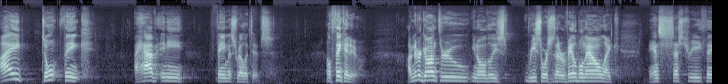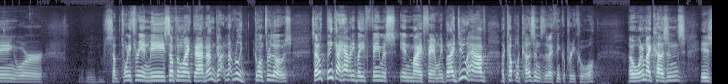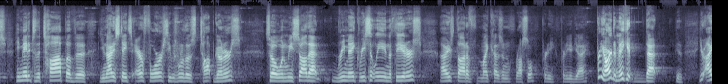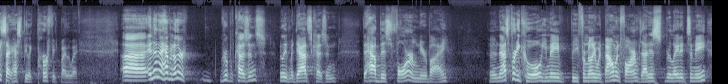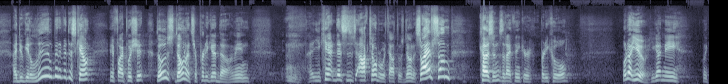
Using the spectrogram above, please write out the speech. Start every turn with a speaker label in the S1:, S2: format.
S1: I don't think I have any famous relatives. I don't think I do. I've never gone through, you know, these resources that are available now, like Ancestry thing or some 23andMe, something like that. And I'm not really going through those. So I don't think I have anybody famous in my family, but I do have a couple of cousins that I think are pretty cool. Uh, one of my cousins is he made it to the top of the United States Air Force. He was one of those top gunners. So when we saw that remake recently in the theaters, I always thought of my cousin Russell. Pretty, pretty good guy. Pretty hard to make it that. You know, your eyesight has to be like perfect, by the way. Uh, and then I have another group of cousins, really my dad's cousin, that have this farm nearby. And that's pretty cool. You may be familiar with Bauman Farms. That is related to me. I do get a little bit of a discount if I push it. Those donuts are pretty good, though. I mean, you can't, this is October without those donuts. So I have some cousins that I think are pretty cool. What about you? You got any, like,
